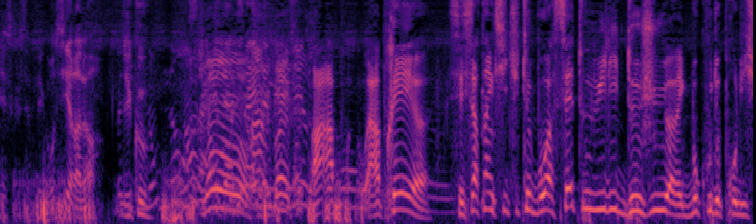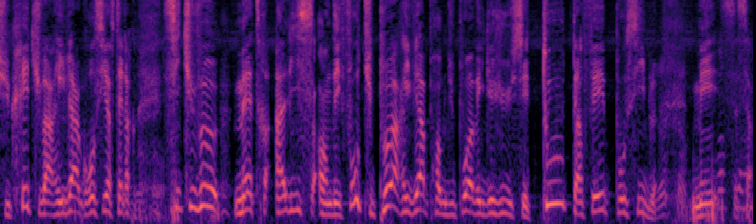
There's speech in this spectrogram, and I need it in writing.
Est-ce que ça fait grossir alors Du coup Non, Non, non, Après, euh, c'est certain que si tu te bois 7 ou 8 litres de jus avec beaucoup de produits sucrés, tu vas arriver à grossir. C'est-à-dire que si tu veux mettre Alice en défaut, tu peux arriver à prendre du poids avec des jus. C'est tout à fait possible. Mais, ça- ça-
